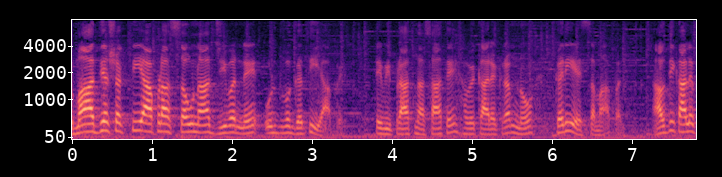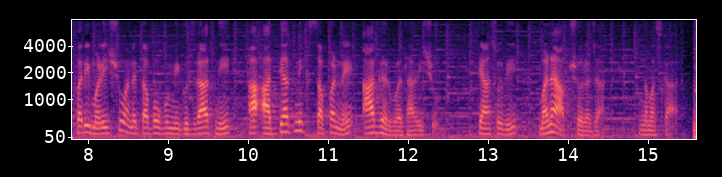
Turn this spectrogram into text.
તો મા આદ્ય શક્તિ આપણા સૌના જીવનને ઉર્ધ્વ ગતિ આપે. તેવી પ્રાર્થના સાથે હવે કાર્યક્રમનો કરીએ સમાપન. આવતીકાલે ફરી મળીશું અને તપોભૂમિ ગુજરાતની આ આધ્યાત્મિક સફરને આગળ વધારીશું. ત્યાં સુધી મને આપશો રજા. નમસ્કાર.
